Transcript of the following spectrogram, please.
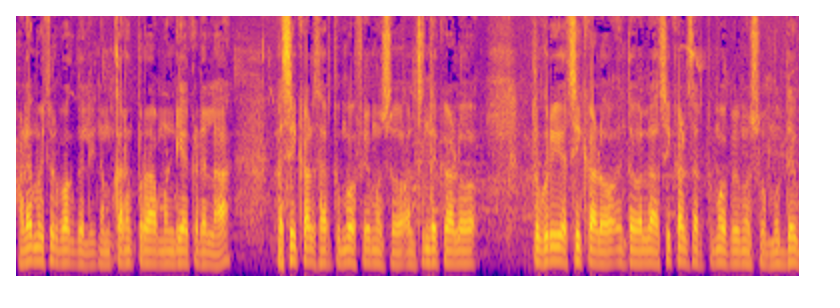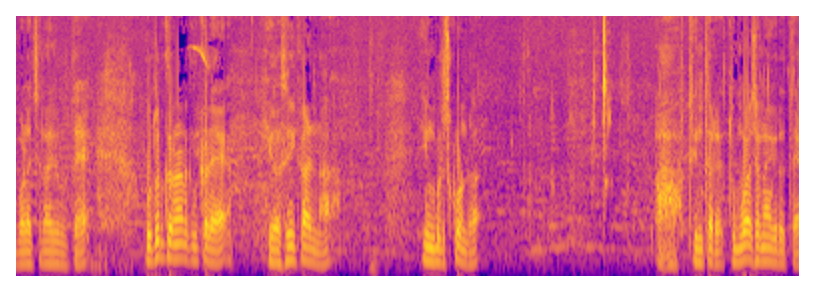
ಹಳೆ ಮೈಸೂರು ಭಾಗದಲ್ಲಿ, ನಮ್ಮ ಕನಕಪುರ ಮಂಡ್ಯ ಕಡೆಲ್ಲ ಹಸಿ ಕಾಳು ಸಾರು ತುಂಬ ಫೇಮಸ್ಸು ಅಲಸಂದೆ ಕಾಳು, ತೊಗರಿ ಹಸಿ ಕಾಳು ಇಂಥವೆಲ್ಲ ಹಸಿ ಕಾಳು ಸಾರು ತುಂಬ ಫೇಮಸ್ಸು ಮುದ್ದೆಗೆ ಭಾಳ ಚೆನ್ನಾಗಿರುತ್ತೆ. ಉತ್ತರ ಕರ್ನಾಟಕದ ಕಡೆ ಈ ಹಸಿ ಕಾಳನ್ನ ಹಿಂಗೆ ಬಿಡಿಸ್ಕೊಂಡು ತಿಂತಾರೆ. ತುಂಬ ಚೆನ್ನಾಗಿರುತ್ತೆ.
